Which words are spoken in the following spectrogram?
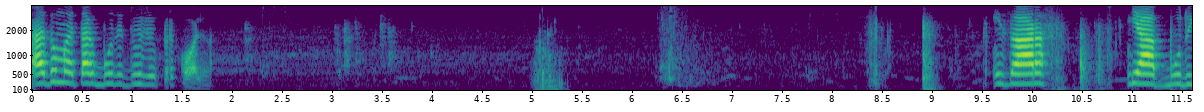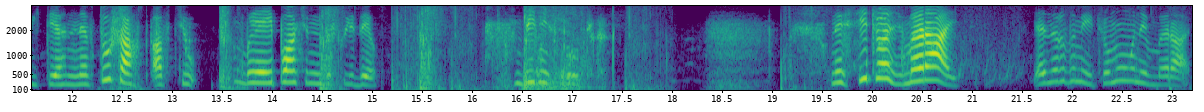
Я думаю, так буде дуже прикольно. Зараз я буду йти не в ту шахту, а в цю. Бо я її повністю не дослідив. Бідний спрутик. Вони всі чогось вмирають. Я не розумію, чому вони вмирають.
